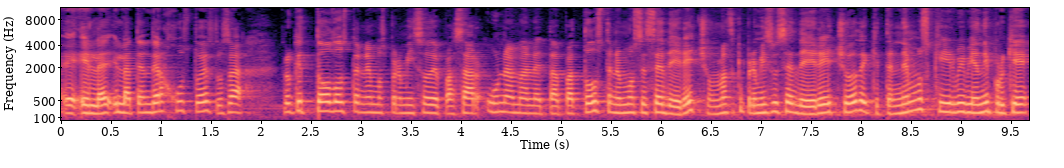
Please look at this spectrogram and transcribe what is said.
el atender justo esto, o sea Creo que todos tenemos permiso de pasar una mala etapa, todos tenemos ese derecho, más que permiso, ese derecho de que tenemos que ir viviendo y porque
